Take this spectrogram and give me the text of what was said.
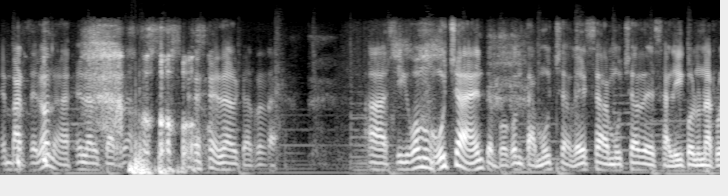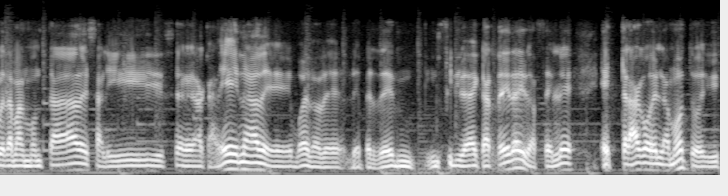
en Barcelona, en en Alcarrás. Así como muchas, gente, puedo contar muchas de esas, muchas de salir con una rueda mal montada, de salir de la cadena, de bueno, de, perder infinidad de carreras y de hacerle estragos en la moto. Y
